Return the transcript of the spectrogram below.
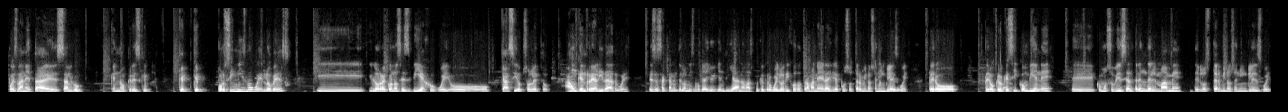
pues la neta es algo que no crees que, que, por sí mismo, güey, lo ves y, y lo reconoces viejo, güey, o casi obsoleto, aunque en realidad, güey, es exactamente lo mismo que hay hoy en día, nada más porque otro güey lo dijo de otra manera y le puso términos en inglés, güey, pero, pero creo que sí conviene eh, como subirse al tren del mame de los términos en inglés, güey,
